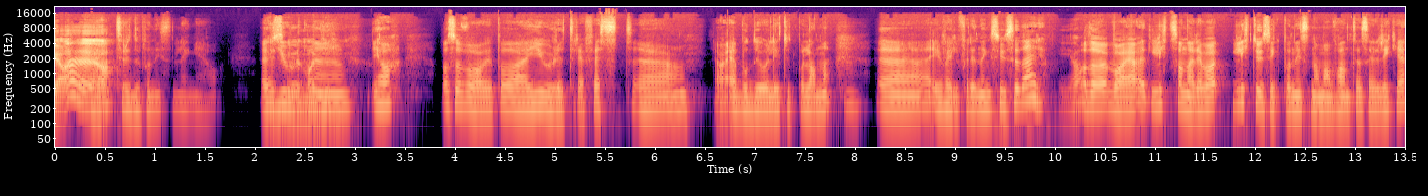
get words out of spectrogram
Ja, ja, ja. Jeg trodde på nissen lenge, jeg òg. Julemagi. Ja. Og så var vi på juletrefest. eh, Ja, jeg bodde jo litt ute på landet, eh, i velforeningshuset der. Ja. Og da var jeg litt sånn der, jeg var litt usikker på nissen om han fantes eller ikke.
